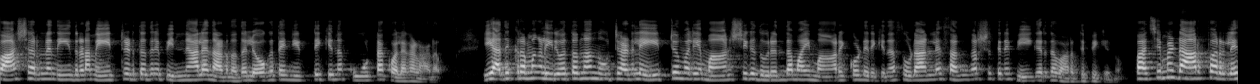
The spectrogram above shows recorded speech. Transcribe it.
ഫാഷറിന്റെ നിയന്ത്രണം ഏറ്റെടുത്തതിന് പിന്നാലെ നടന്നത് ലോകത്തെ ഞെട്ടിക്കുന്ന കൂട്ടക്കൊലകളാണ്. ഈ അതിക്രമങ്ങൾ ഇരുപത്തൊന്നാം നൂറ്റാണ്ടിലെ ഏറ്റവും വലിയ മാനുഷിക ദുരന്തമായി മാറിക്കൊണ്ടിരിക്കുന്ന സുഡാനിലെ സംഘർഷത്തിന്റെ ഭീകരത വർദ്ധിപ്പിക്കുന്നു. പശ്ചിമ ഡാർഫറിലെ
